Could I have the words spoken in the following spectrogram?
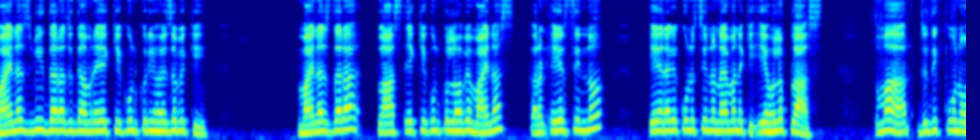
মাইনাস বি দ্বারা যদি আমরা এ কে গুণ করি হয়ে যাবে কি? মাইনাস দ্বারা প্লাস এ কে গুণ করলে হবে মাইনাস, কারণ এর চিহ্ন এর আগে কোনো চিহ্ন নাই মানে কি? এ হলো প্লাস। তোমার যদি কোনো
